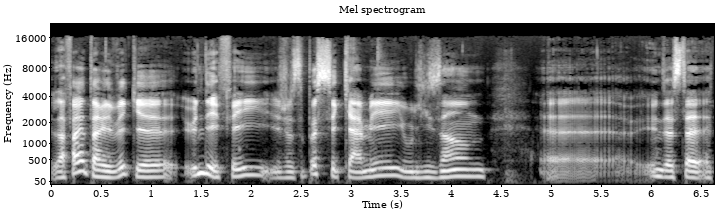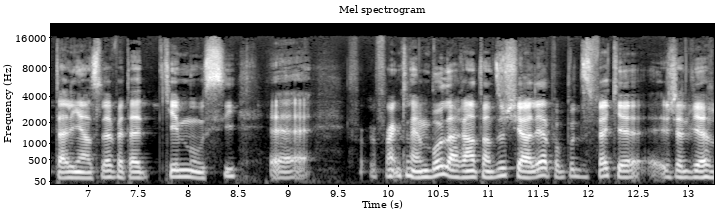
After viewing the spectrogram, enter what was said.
L'affaire est arrivée que une des filles, je sais pas si c'est Camille ou Lisande, euh, une de cette, alliance-là, peut-être Kim aussi, euh, Frank Lambeau l'aurait entendu chialer à propos du fait que Geneviève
